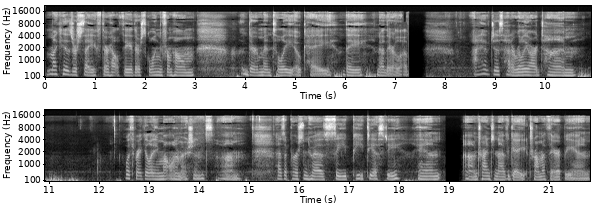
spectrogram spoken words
my kids are safe, they're healthy, they're schooling from home, they're mentally okay, they know they're loved. I have just had a really hard time with regulating my own emotions. Um, as a person who has CPTSD and um, trying to navigate trauma therapy and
